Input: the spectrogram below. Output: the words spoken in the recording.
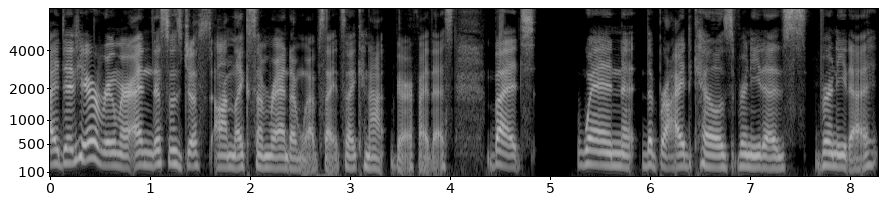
I did hear a rumor, and this was just on like some random website, so I cannot verify this. But when the bride kills Vernita's Vernita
